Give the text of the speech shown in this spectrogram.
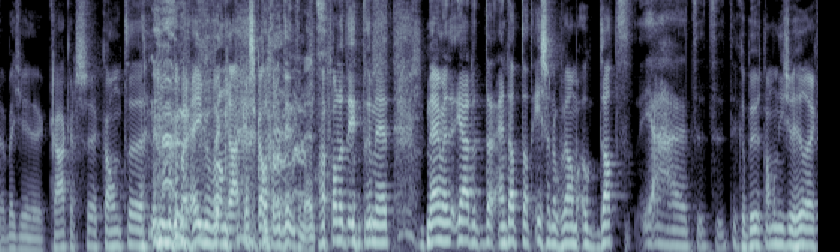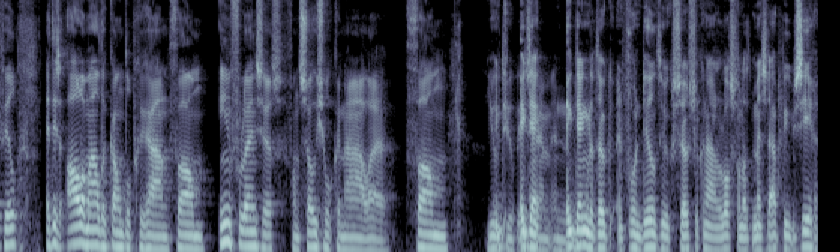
een beetje krakerskant, uh, noem ik maar even van. De krakerskant van het internet. Van het internet. Nee, maar ja, dat, dat, en dat, dat is er nog wel, maar ook dat, ja, het, het, het gebeurt allemaal niet zo heel erg veel. Het is allemaal de kant op gegaan van influencers, van social kanalen, van YouTube, ik, Instagram. Ik denk, en ik denk dat ook voor een deel natuurlijk social kanalen, los van dat mensen daar publiceren,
